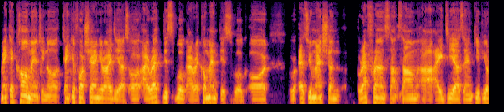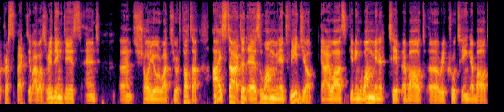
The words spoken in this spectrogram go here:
make a comment, you know, thank you for sharing your ideas, or I read this book, I recommend this book, or as you mentioned, reference some, some uh, ideas and give your perspective. I was reading this and and show you what your thoughts are. I started as one minute video. I was giving one minute tip about uh, recruiting, about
